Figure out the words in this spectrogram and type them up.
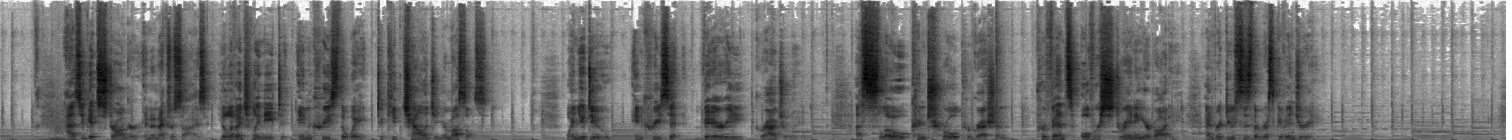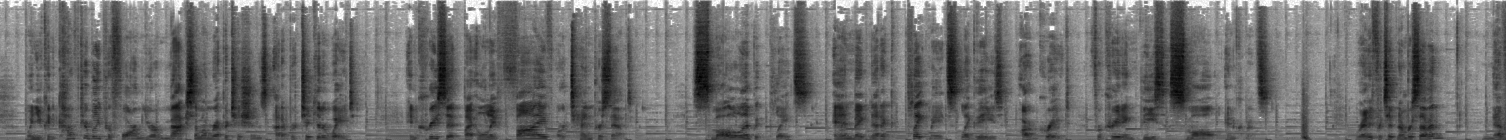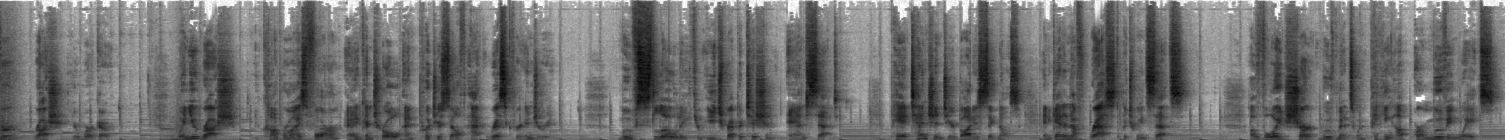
As you get stronger in an exercise, you'll eventually need to increase the weight to keep challenging your muscles. When you do, increase it very gradually. A slow, controlled progression prevents overstraining your body and reduces the risk of injury. When you can comfortably perform your maximum repetitions at a particular weight, increase it by only 5 or 10%. Small Olympic plates and magnetic PlateMates like these are great for creating these small increments. Ready for tip number seven? Never rush your workout. When you rush, you compromise form and control and put yourself at risk for injury. Move slowly through each repetition and set. Pay attention to your body's signals and get enough rest between sets. Avoid sharp movements when picking up or moving weights.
